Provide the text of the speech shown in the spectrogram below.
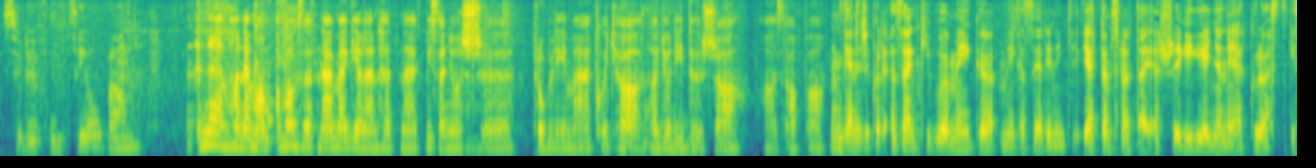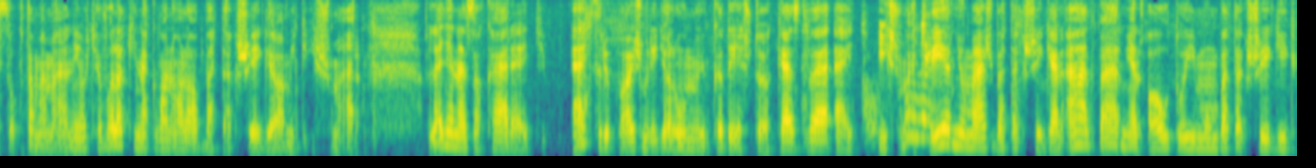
szülőfunkcióban. Nem, hanem a, a magzatnál megjelenhetnek bizonyos ö, problémák, hogyha nagyon idős a, az apa. Igen, és akkor ezen kívül még, még azért én így értem szerint a teljesség igénye nélkül azt ki szoktam emelni, hogyha valakinek van alapbetegsége, amit ismer. Legyen ez akár egy egyszerű pajzsmirigy alulműködéstől kezdve egy ismert vérnyomás betegségen át, bármilyen autoimmunbetegségig,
